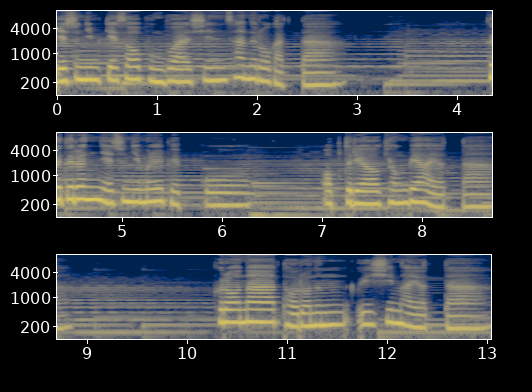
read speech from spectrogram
예수님께서 분부하신 산으로 갔다. 그들은 예수님을 뵙고 엎드려 경배하였다. 그러나 더러는 의심하였다.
